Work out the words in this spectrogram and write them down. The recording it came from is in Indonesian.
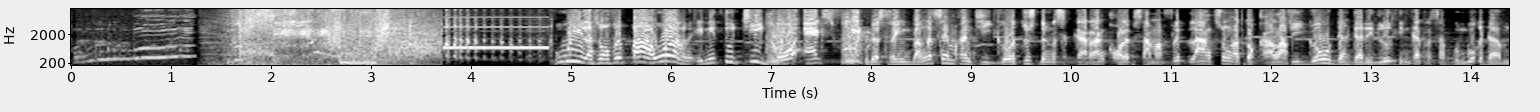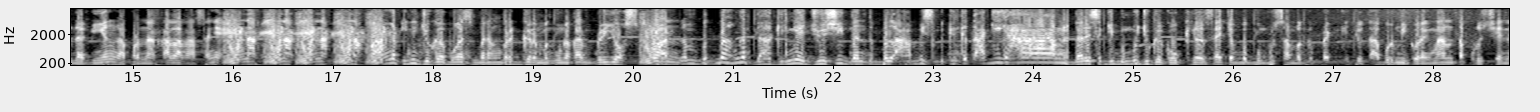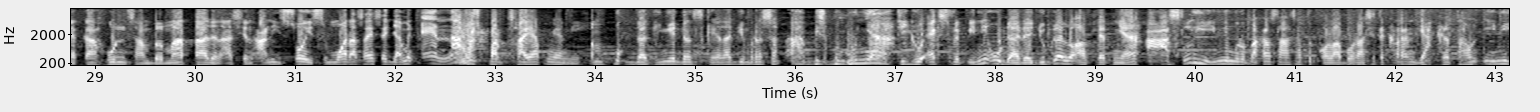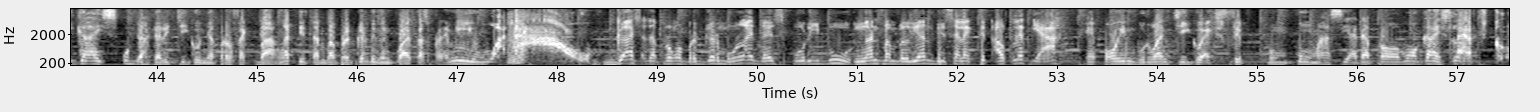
Wih langsung overpower. Ini tuh Cigo X Flip. Udah sering banget saya makan Cigo Terus denger sekarang collab sama Flip langsung atau kalah. Cigo udah dari dulu tingkat rasa bumbu ke dalam dagingnya nggak pernah kalah Rasanya enak enak enak enak banget Ini juga bukan sembarang burger menggunakan brioche bun Lembut banget Dagingnya juicy dan tebel abis bikin ketagihan Dari segi bumbu juga gokil Saya coba bumbu sambal geprek keju tabur mie goreng mantap Luciana kahun sambal mata dan asian honey soy Semua rasanya saya jamin enak Terus part sayapnya nih empuk daging dagingnya dan sekali lagi meresap habis bumbunya. Cigo X Flip ini udah ada juga loh outletnya. Asli, ini merupakan salah satu kolaborasi terkeren di akhir tahun ini guys. Udah dari Cigonya perfect banget ditambah burger dengan kualitas premium. Wow! Guys, ada promo burger mulai dari 10.000 dengan pembelian di selected outlet ya. Kepoin buruan Cigo X Flip mumpung masih ada promo guys. Let's go!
